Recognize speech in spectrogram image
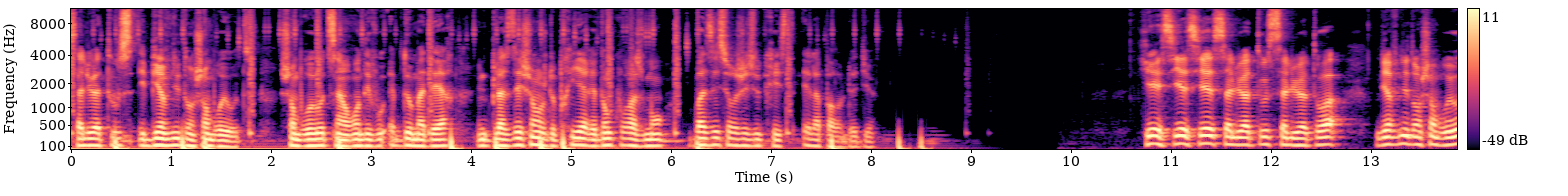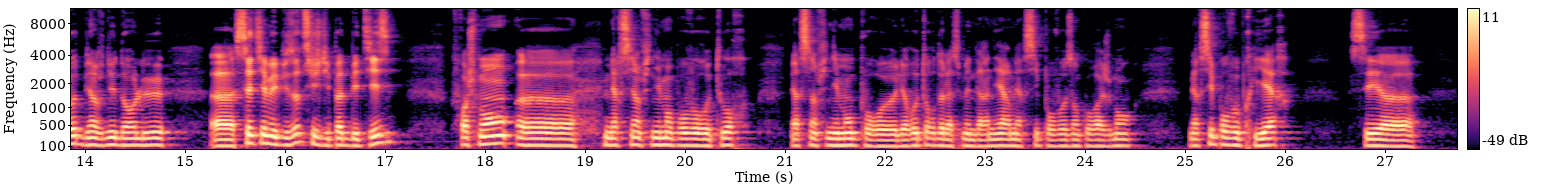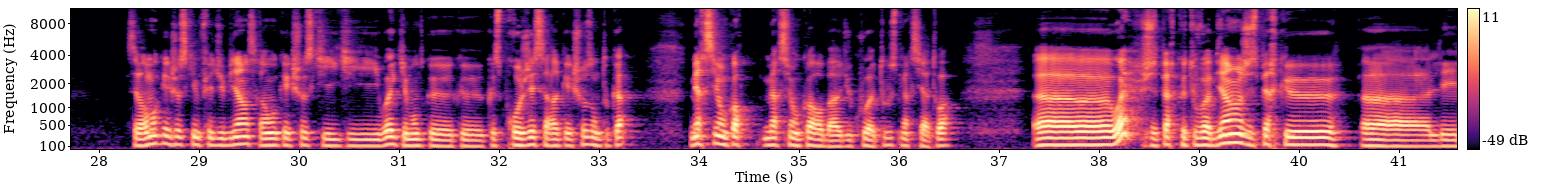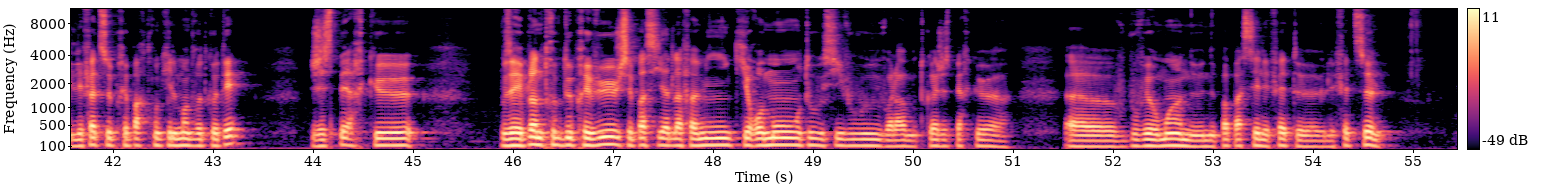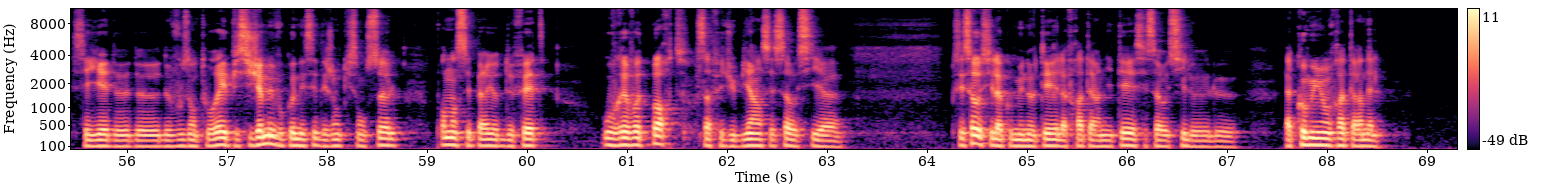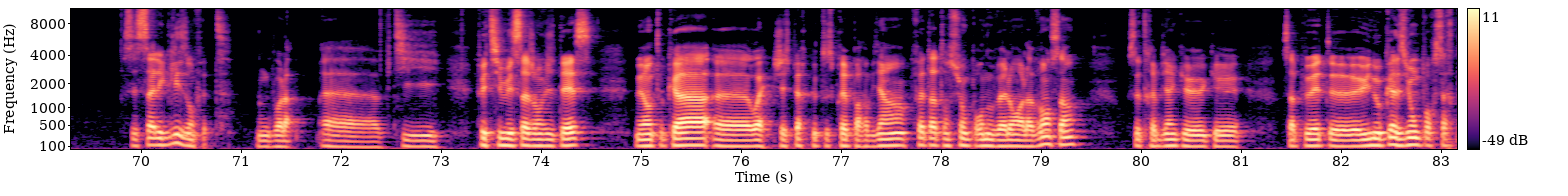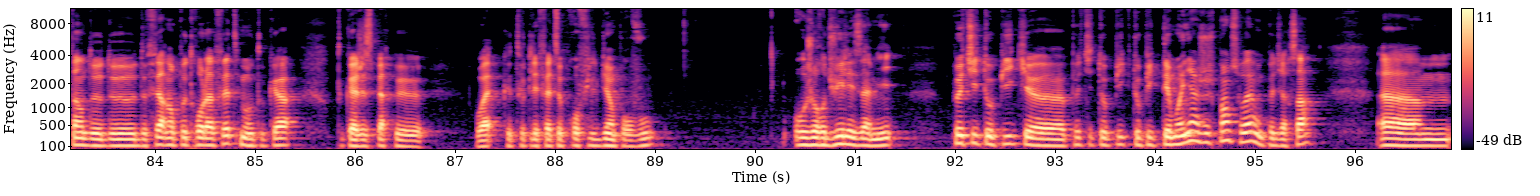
Salut à tous et bienvenue dans Chambre Haute. Chambre Haute, c'est un rendez-vous hebdomadaire, une place d'échange, de prière et d'encouragement basé sur Jésus-Christ et la parole de Dieu. Yes, yes, yes, salut à tous, salut à toi. Bienvenue dans Chambre Haute, bienvenue dans le euh, septième épisode, si je dis pas de bêtises. Franchement, euh, merci infiniment pour vos retours. Merci infiniment pour euh, les retours de la semaine dernière. Merci pour vos encouragements. Merci pour vos prières. C'est c'est vraiment quelque chose qui me fait du bien. C'est vraiment quelque chose qui, montre que, ce projet sert à quelque chose en tout cas. Merci encore, merci encore bah, du coup à tous. Merci à toi. Euh, j'espère que tout va bien. J'espère que euh, les, fêtes se préparent tranquillement de votre côté. J'espère que vous avez plein de trucs de prévus. Je sais pas s'il y a de la famille qui remonte ou si vous. Voilà, en tout cas, j'espère que euh, vous pouvez au moins ne, ne, pas passer les fêtes, les fêtes seuls. Essayez de, de, vous entourer. Et puis, si jamais vous connaissez des gens qui sont seuls pendant ces périodes de fêtes, ouvrez votre porte. Ça fait du bien. C'est ça aussi. c'est ça aussi la communauté, la fraternité. C'est ça aussi le, le la communion fraternelle. C'est ça l'église en fait. Donc voilà, euh, petit, petit message en vitesse. Mais en tout cas, euh, ouais, j'espère que tout se prépare bien. Faites attention pour Nouvel An à l'avance. Hein. C'est très bien que, que, ça peut être euh, une occasion pour certains de, de, de, faire un peu trop la fête. Mais en tout cas, en tout cas j'espère que, ouais, que toutes les fêtes se profilent bien pour vous. Aujourd'hui les amis, petit topic, petit topic, topic témoignage je pense, ouais, on peut dire ça. Euh,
